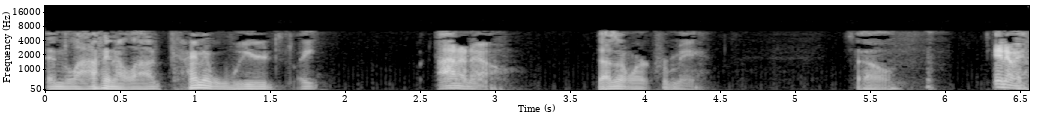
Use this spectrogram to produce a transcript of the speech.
and laughing out loud, kind of weird. Like, I don't know. Doesn't work for me. So, anyway.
